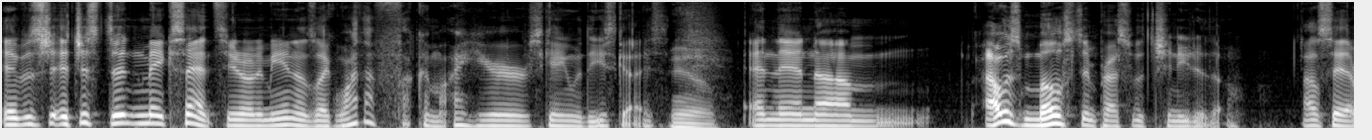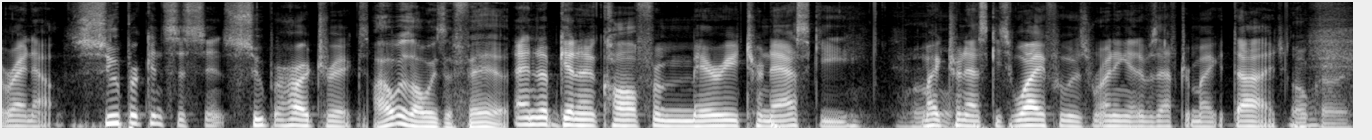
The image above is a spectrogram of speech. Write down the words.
it was it just didn't make sense. You know what I mean? I was like, why the fuck am I here skating with these guys? yeah. And then um, I was most impressed with Channita though. I'll say that right now. Super consistent, super hard tricks. I was always a fan. I ended up getting a call from Mary Ternasky, Mike Ternasky's wife, who was running it. It was after Mike died. Okay.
